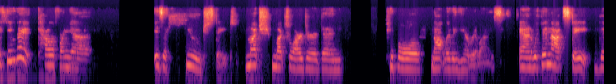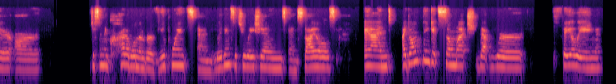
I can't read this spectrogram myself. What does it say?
I think that California is a huge state, much, much larger than people not living here realize. And within that state, there are just an incredible number of viewpoints and living situations and styles. And I don't think it's so much that we're failing,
